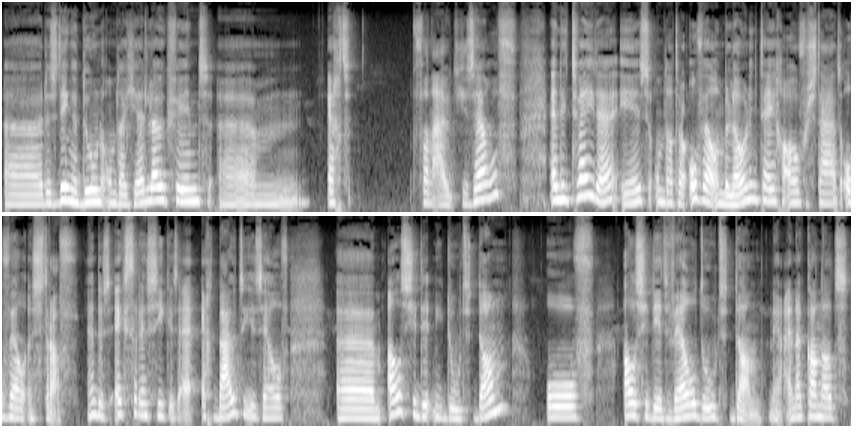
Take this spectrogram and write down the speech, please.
Uh, dus dingen doen omdat je het leuk vindt. Um, echt vanuit jezelf. En die tweede is omdat er ofwel een beloning tegenover staat, ofwel een straf. En dus extrinsiek is e-, echt buiten jezelf. Um, als je dit niet doet, dan. Of als je dit wel doet, dan. Nou ja, en dan kan dat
